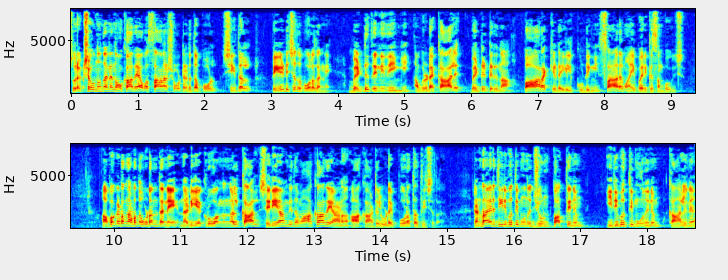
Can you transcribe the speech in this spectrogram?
സുരക്ഷ ഒന്നും തന്നെ നോക്കാതെ അവസാന ഷോട്ട് എടുത്തപ്പോൾ ശീതൾ പേടിച്ചതുപോലെ തന്നെ ബെഡ് തെന്നി നീങ്ങി അവരുടെ കാൽ ബെഡിട്ടിരുന്ന പാറക്കിടയിൽ കുടുങ്ങി സാരമായി പരിക്ക് സംഭവിച്ചു. അപകടം നടന്ന ഉടൻ തന്നെ നടിയെ ക്രൂ അംഗങ്ങൾ കാൽ ശരിയാം വിധമാക്കാതെയാണ് ആ കാട്ടിലൂടെ പുറത്തെത്തിച്ചത്. രണ്ടായിരത്തി ഇരുപത്തി മൂന്ന് ജൂൺ പത്തിനും ഇരുപത്തിമൂന്നിനും കാലിന്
